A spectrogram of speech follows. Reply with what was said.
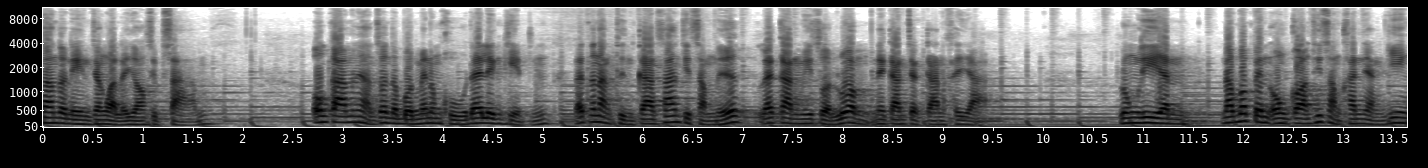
สร้างตนเองจังหวัดระยอง 13 องค์การบริหารส่วนตำบลแม่น้ำคูได้เล็งเห็น และตระหนักถึงการสร้างจิตสำนึก และการมีส่วนร่วมในการจัดการขยะ โรงเรียนนับว่าเป็นองค์กรที่สำคัญอย่างยิ่ง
